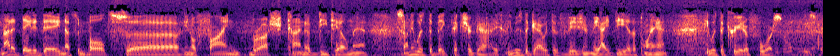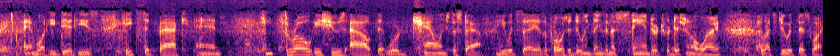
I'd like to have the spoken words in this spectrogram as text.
not a day-to-day nuts and bolts, uh, you know, fine brush kind of detail man. Sonny was the big picture guy. He was the guy with the vision, the idea, the plan. He was the creative force. And what he did, he's he'd sit back and he'd throw issues out that would challenge the staff. He would say, as opposed to doing things in a standard, traditional way, let's do it this way.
